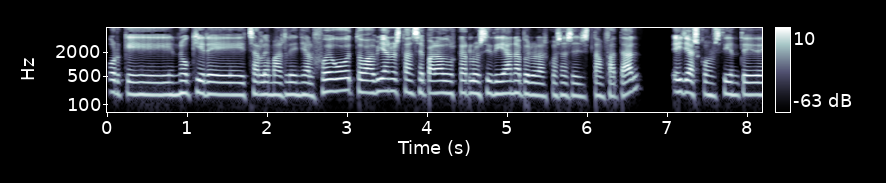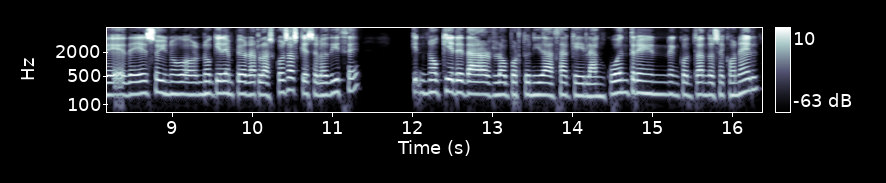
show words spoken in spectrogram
porque no quiere echarle más leña al fuego. Todavía no están separados Carlos y Diana, pero las cosas están fatal. Ella es consciente de, eso y no, no quiere empeorar las cosas, que se lo dice. No quiere dar la oportunidad a que la encuentren encontrándose con él.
